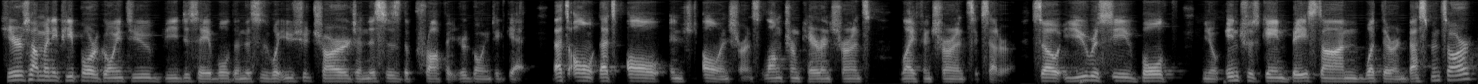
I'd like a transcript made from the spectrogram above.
here's how many people are going to be disabled and this is what you should charge and this is the profit you're going to get. That's all, that's all, in, all insurance, long-term care insurance, life insurance, etc. So you receive both, you know, interest gain based on what their investments are,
